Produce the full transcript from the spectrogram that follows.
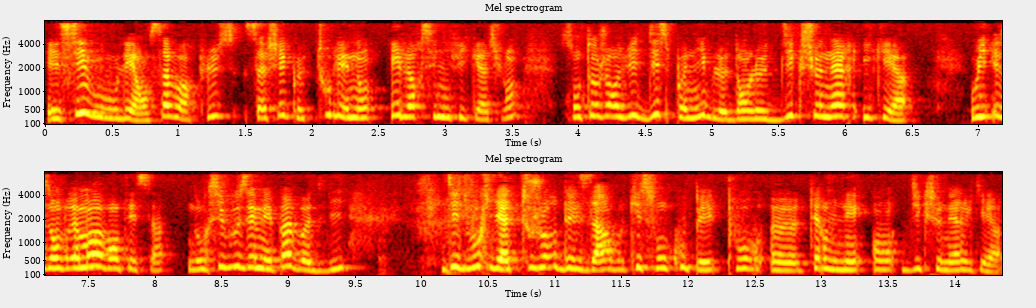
Et si vous voulez en savoir plus, sachez que tous les noms et leur signification sont aujourd'hui disponibles dans le dictionnaire Ikea. Oui, ils ont vraiment inventé ça. Donc, si vous aimez pas votre vie, dites-vous qu'il y a toujours des arbres qui sont coupés pour euh, terminer en dictionnaire Ikea.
